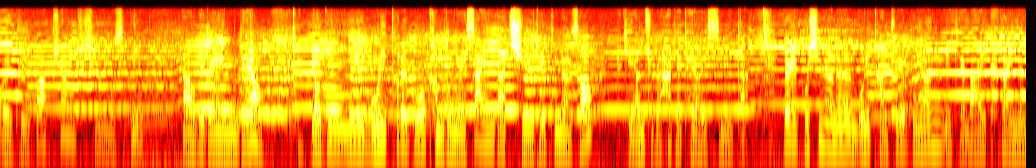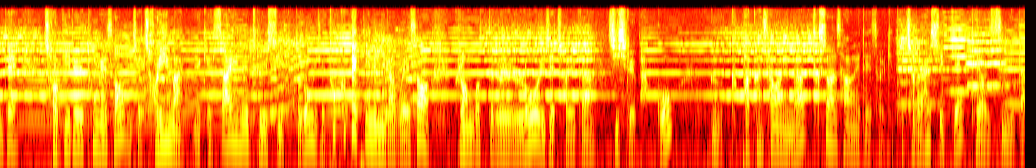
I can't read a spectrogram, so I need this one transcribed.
얼굴과 피아노 치시는 모습이 나오게 되어 있는데요 여기 이 모니터를 보고 감독님의 사인과 지휘를 보면서 이렇게 연주를 하게 되어 있습니다. 여기 보시면은 모니터 안쪽에 보면 이렇게 마이크가 있는데 저기를 통해서 이제 저희만 이렇게 사인을 들을 수 있도록 이제 토크팩 기능이라고 해서 그런 것들로 이제 저희가 지시를 받고 그 급박한 상황이나 특수한 상황에 대해서 이렇게 대처를 할 수 있게 되어 있습니다.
